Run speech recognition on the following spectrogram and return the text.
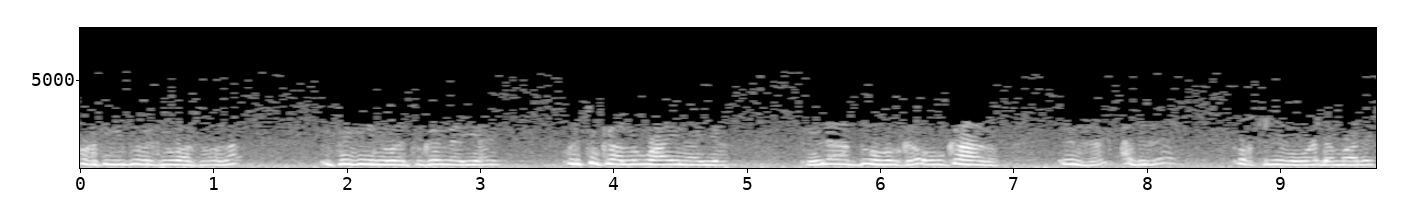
waktigii duurkii waa socda isagiina waa tukan layahay wartukaa lagu haynaya ilaa duhurka uu ka haro in ragcad le waktigiiba waa dhammaaday.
